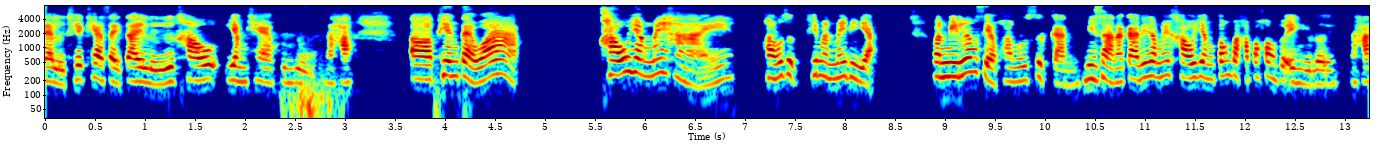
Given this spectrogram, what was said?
ร์หรือเทคแคร์ใส่ใจหรือเขายังแคร์คุณอยู่นะคะเอ่อเพียงแต่ว่าเขายังไม่หาย ความรู้สึกที่มันไม่ดีอะมันมีเรื่องเสียความรู้สึกกัน มีสถานการณ์ที่ทำให้เขายังต้องประคับประคองตัวเองอยู่เลยนะคะ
